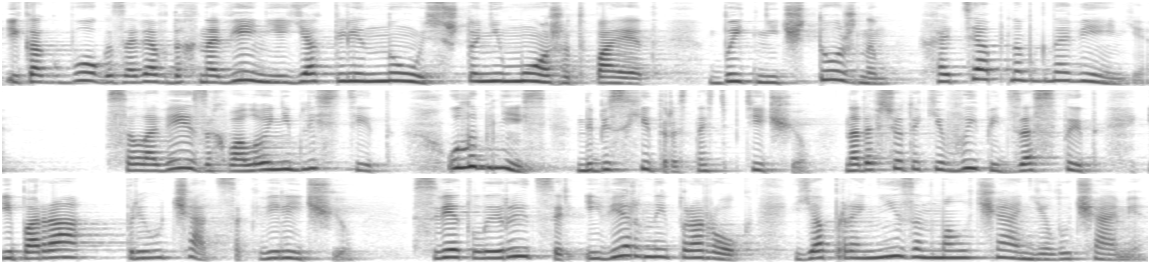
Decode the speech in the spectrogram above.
и как Бога зовя вдохновение, я клянусь, что не может поэт быть ничтожным хотя бы на мгновенье. Соловей за хвалой не блестит. Улыбнись на бесхитростность птичью. Надо все-таки выпить за стыд, и пора приучаться к величию. Светлый рыцарь и верный пророк, я пронизан молчанье лучами.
